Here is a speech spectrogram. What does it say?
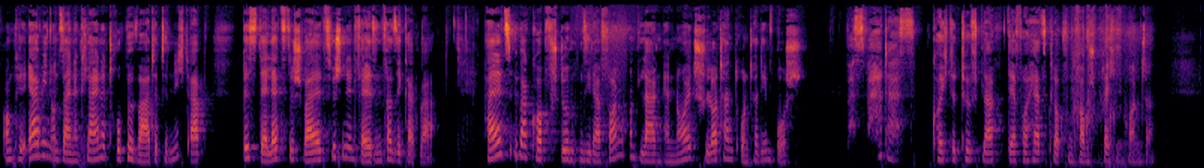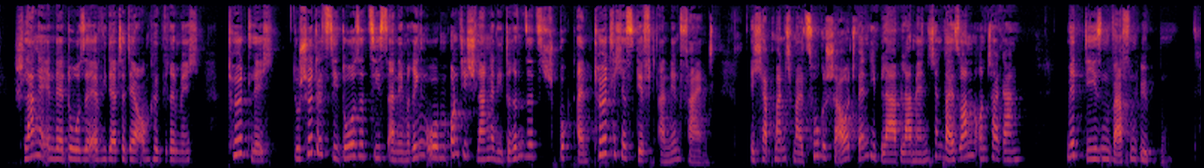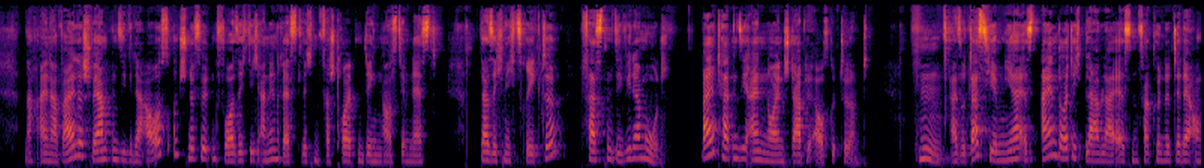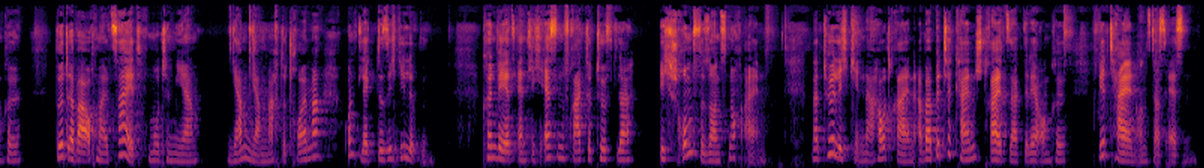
Onkel Erwin und seine kleine Truppe wartete nicht ab, bis der letzte Schwall zwischen den Felsen versickert war. Hals über Kopf stürmten sie davon und lagen erneut schlotternd unter dem Busch. Was war das? keuchte Tüftler, der vor Herzklopfen kaum sprechen konnte. Schlange in der Dose, erwiderte der Onkel grimmig. Tödlich. Du schüttelst die Dose, ziehst an dem Ring oben und die Schlange, die drin sitzt, spuckt ein tödliches Gift an den Feind. Ich hab manchmal zugeschaut, wenn die Blabla-Männchen bei Sonnenuntergang mit diesen Waffen übten. Nach einer Weile schwärmten sie wieder aus und schnüffelten vorsichtig an den restlichen verstreuten Dingen aus dem Nest. Da sich nichts regte, fassten sie wieder Mut. Bald hatten sie einen neuen Stapel aufgetürmt. Hm, also das hier, Mia, ist eindeutig Blabla-Essen, verkündete der Onkel. Wird aber auch mal Zeit, murrte Mia. Jam, jam, machte Träumer und leckte sich die Lippen. Können wir jetzt endlich essen? fragte Tüftler. Ich schrumpfe sonst noch ein. Natürlich, Kinder, haut rein, aber bitte keinen Streit, sagte der Onkel. Wir teilen uns das Essen.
